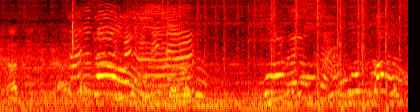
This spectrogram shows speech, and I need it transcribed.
不要减速，不要减速！三路，光速暴速！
